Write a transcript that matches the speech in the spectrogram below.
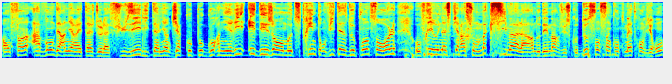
Enfin, avant-dernier étage de la fusée, l'Italien Jacopo Guarnieri est déjà en mode sprint, en vitesse de pointe. Son rôle, offrir une aspiration maximale à Arnaud Desmar jusqu'aux 250 mètres environ,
